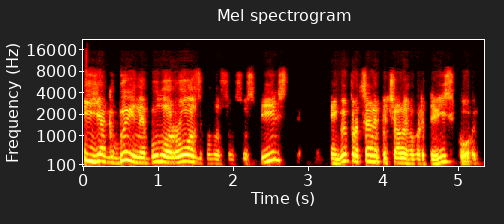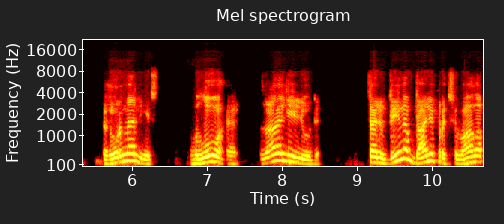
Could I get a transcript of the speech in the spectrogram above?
І якби не було розголосу в суспільстві, якби про це не почали говорити військові, журналісти, блогери, взагалі люди, ця людина б далі працювала,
